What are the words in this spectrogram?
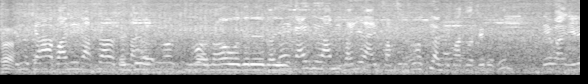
हा. चहा पाणी नाश्ता त्यांचं नाव वगैरे काही? काय नाही आम्ही खाली आहे. संपूर्ण वस्ती आमची पाच वर्षापासून. ते वाजले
